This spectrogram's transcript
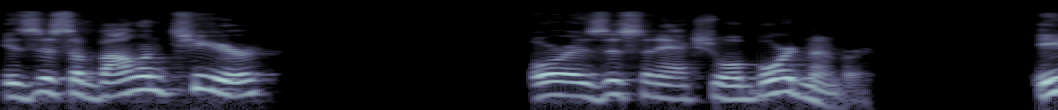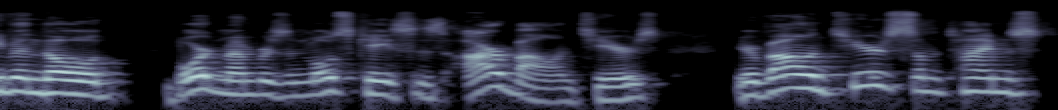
is this a volunteer or is this an actual board member? Even though board members in most cases are volunteers your volunteers sometimes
